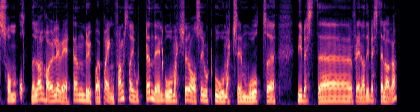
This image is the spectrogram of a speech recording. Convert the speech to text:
som åttende lag har jo levert en brukbar poengfangst. Har gjort en del gode matcher, og også gjort gode matcher mot eh, de beste, flere av de beste lagene.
